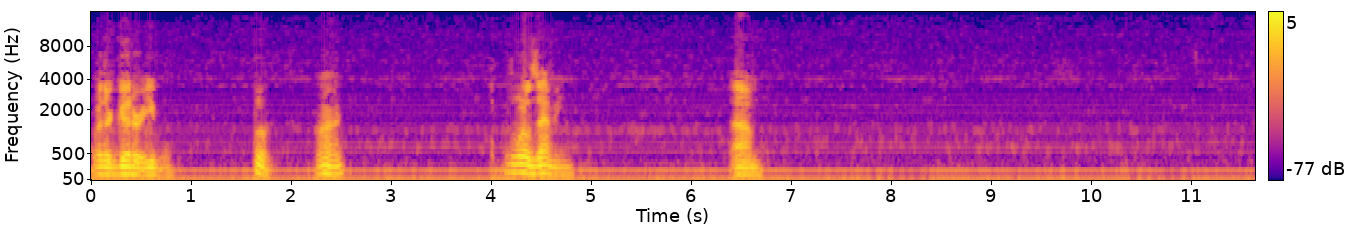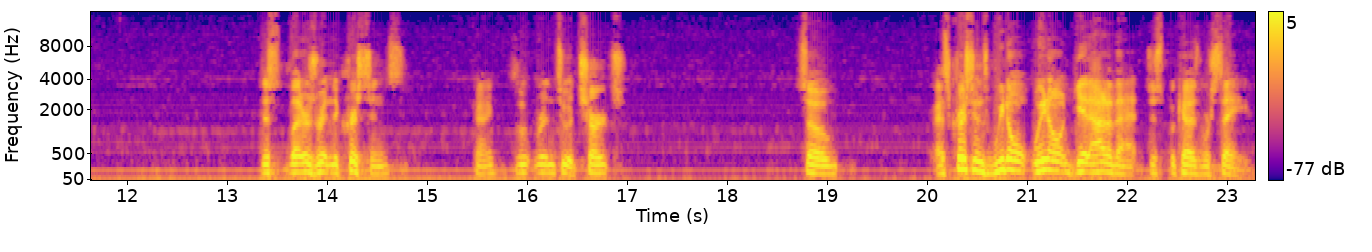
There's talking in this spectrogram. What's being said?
whether good or evil. Huh. All right. What does that mean? Um, This letter is written to Christians. Okay? It's written to a church. So, as Christians, we don't, we don't get out of that just because we're saved.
